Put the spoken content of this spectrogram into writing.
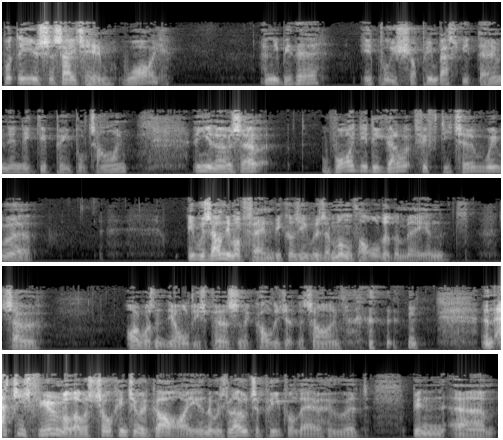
But they used to say to him, why? And he'd be there. He'd put his shopping basket down and he'd give people time. And you know, so why did he go at 52? We were, he was only my friend because he was a month older than me and so I wasn't the oldest person at college at the time. and at his funeral I was talking to a guy and there was loads of people there who had been, um,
